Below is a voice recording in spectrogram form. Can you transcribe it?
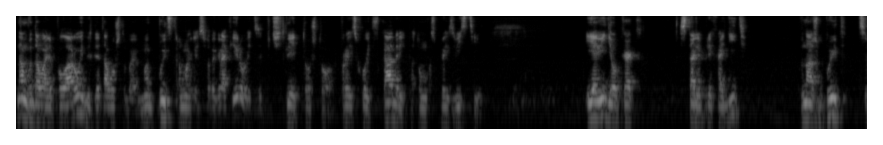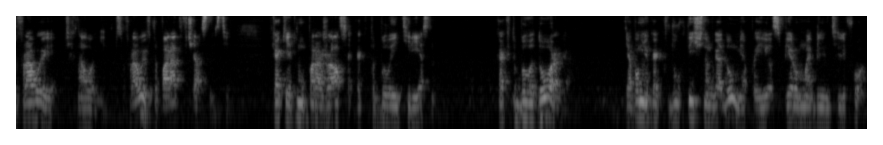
Нам выдавали полароиды для того, чтобы мы быстро могли сфотографировать, запечатлеть то, что происходит в кадре, и потом воспроизвести. И я видел, как стали приходить в наш быт цифровые технологии, цифровые фотоаппараты в частности. Как я этому поражался, как это было интересно, как это было дорого. Я помню, как в 2000 году у меня появился первый мобильный телефон.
